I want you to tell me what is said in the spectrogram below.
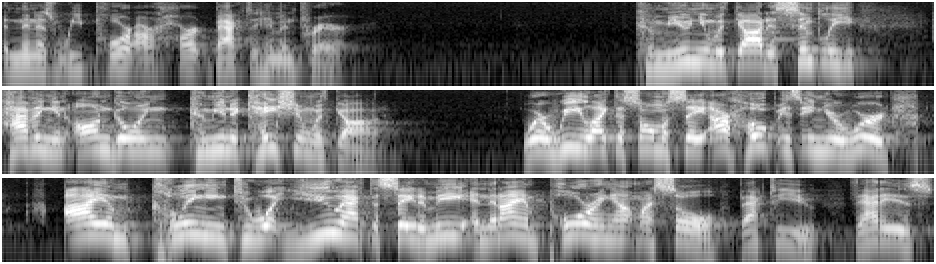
and then as we pour our heart back to Him in prayer. Communion with God is simply having an ongoing communication with God, where we, like the psalmist, say, Our hope is in your Word. I am clinging to what you have to say to me, and then I am pouring out my soul back to you. That is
